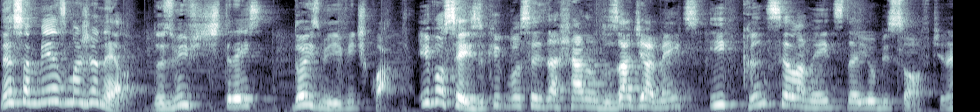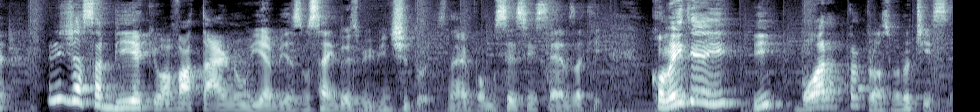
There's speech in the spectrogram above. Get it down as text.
nessa mesma janela, 2023-2024. E vocês, o que vocês acharam dos adiamentos e cancelamentos da Ubisoft, né? A gente já sabia que o Avatar não ia mesmo sair em 2022, né? Vamos ser sinceros aqui. Comentem aí e bora para a próxima notícia.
